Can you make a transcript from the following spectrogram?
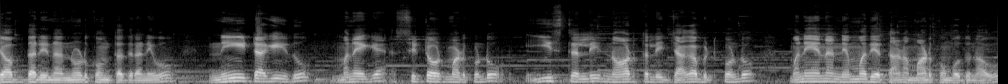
ಜವಾಬ್ದಾರಿನ ನೋಡ್ಕೊತಾ ಇದ್ದೀರಾ ನೀವು? ನೀಟಾಗಿ ಇದು ಮನೆಗೆ ಸಿಟ್ ಔಟ್ ಮಾಡಿಕೊಂಡು ಈಸ್ಟಲ್ಲಿ ನಾರ್ತಲ್ಲಿ ಜಾಗ ಬಿಟ್ಕೊಂಡು ಮನೆಯನ್ನು ನೆಮ್ಮದಿಯ ತಾಣ ಮಾಡ್ಕೊಬೋದು ನಾವು.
